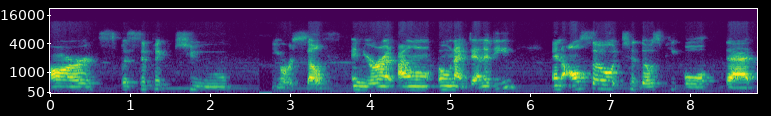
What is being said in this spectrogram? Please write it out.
are specific to yourself and your own, own identity, and also to those people that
